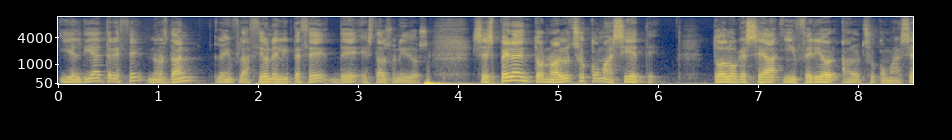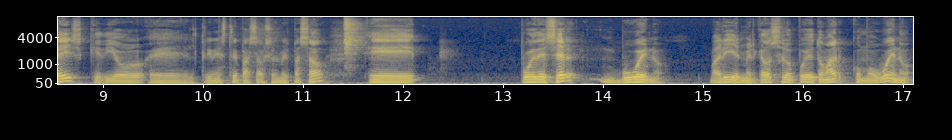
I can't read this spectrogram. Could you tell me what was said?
y el día 13 nos dan la inflación, el IPC de Estados Unidos. Se espera en torno al 8,7. Todo lo que sea inferior al 8,6, que dio eh, el trimestre pasado, o el mes pasado, eh, puede ser bueno. ¿vale? Y el mercado se lo puede tomar como bueno.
